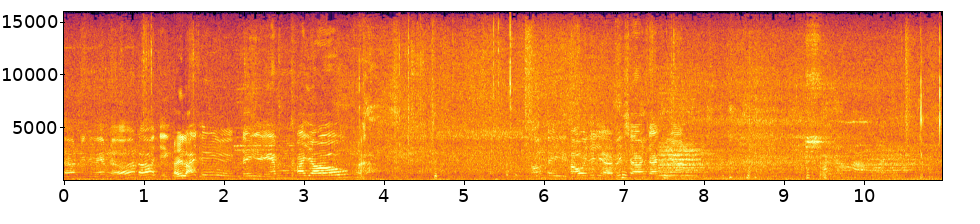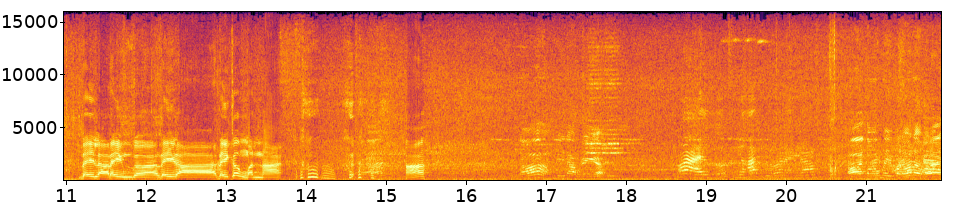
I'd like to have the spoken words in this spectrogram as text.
Sao đi theo em nữa. Đó chị Ấy là- chứ đi thì em ba vô. Không đi thì thôi chứ giờ biết sao chăng nha. Đây là đi đi là đi có một mình à Đó, hả? Đó không đi đâu đi à? Có ai ướt như hết bữa này không? thôi tôi không đi qua đó đâu rồi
